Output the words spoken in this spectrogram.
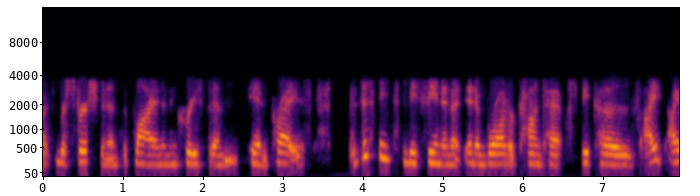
a restriction in supply and an increase in, in price. But this needs to be seen in a, in a broader context because I, I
